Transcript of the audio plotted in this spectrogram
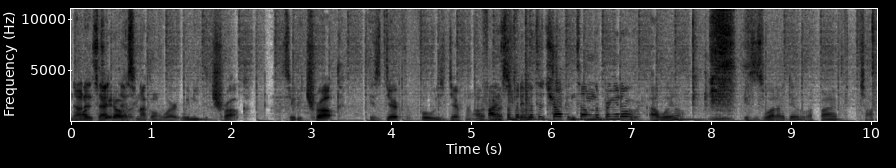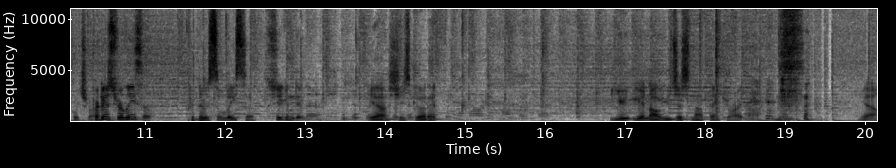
no, one that, street that, over. that's not gonna work. We need the truck. See, the truck is different. Food is different. I'll find somebody restaurant. with a truck and tell them to bring it over. I will. this is what I do. I find taco truck. Producer Lisa, Producer Lisa. she can do that. Yeah, she's good at. You you know you're just not thinking right now. yeah.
